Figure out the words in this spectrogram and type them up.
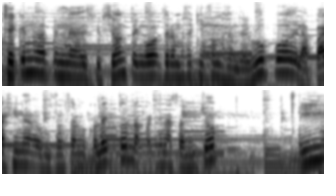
chequen en la, descripción. Tengo, tenemos aquí información del grupo, de la página de Oficial Salmon Collector, la página Salmon Shop y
